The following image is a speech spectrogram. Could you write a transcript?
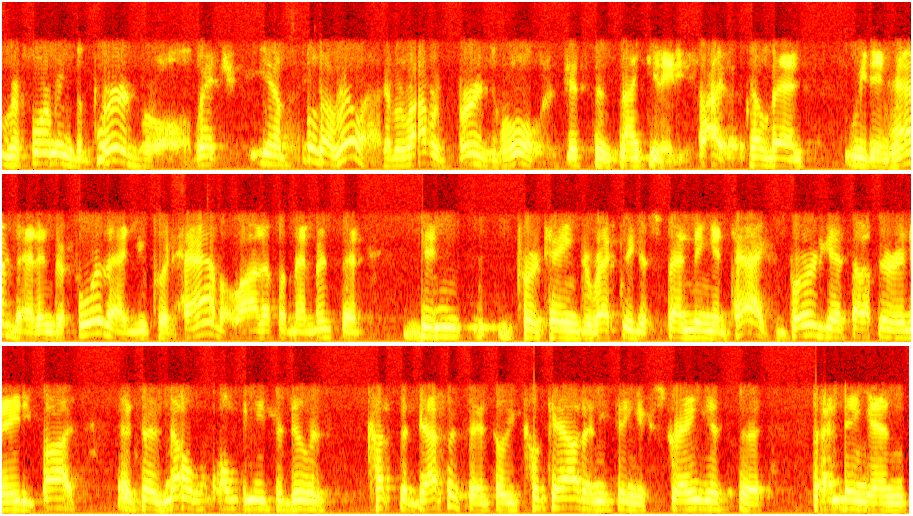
reforming the Byrd rule, which, you know, people don't realize. I mean, Robert Byrd's rule is just since 1985. Until then, we didn't have that. And before that, you could have a lot of amendments that didn't pertain directly to spending and tax. Byrd gets up there in 85 and says, no, all we need to do is cut the deficit. So he took out anything extraneous to spending and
